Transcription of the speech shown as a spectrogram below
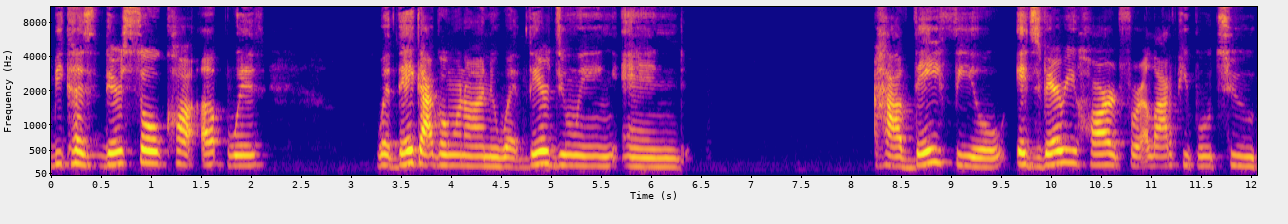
because they're so caught up with what they got going on and what they're doing and how they feel it's very hard for a lot of people to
